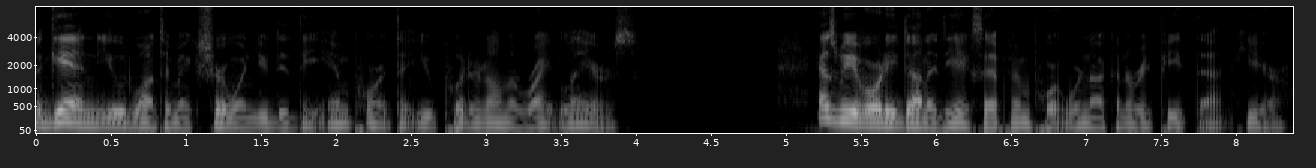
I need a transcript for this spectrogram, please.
Again, you would want to make sure when you did the import that you put it on the right layers. As we have already done a DXF import, we're not going to repeat that here.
